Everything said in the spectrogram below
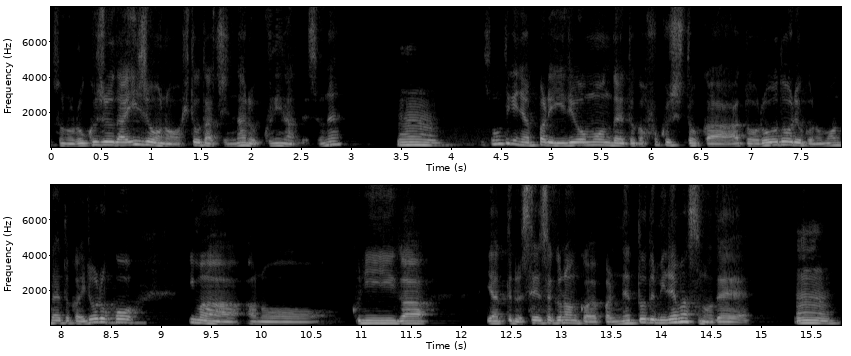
その60代以上の人たちになる国なんですよね。うん。その時にやっぱり医療問題とか福祉とか、あと労働力の問題とか、いろいろこう、今、あの、国がやってる政策なんかはやっぱりネットで見れますので、うん。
